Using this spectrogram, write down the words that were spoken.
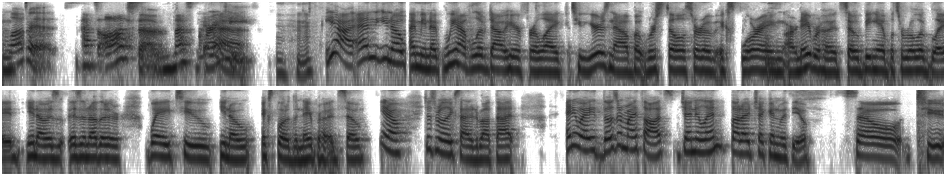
Love it. That's awesome. That's great. Yeah. Mm-hmm. Yeah. And, you know, I mean, we have lived out here for like two years now, but we're still sort of exploring our neighborhood. So being able to rollerblade, you know, is, is another way to, you know, explore the neighborhood. So, you know, just really excited about that. Anyway, those are my thoughts. Jenny Lynn, thought I'd check in with you. So, to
